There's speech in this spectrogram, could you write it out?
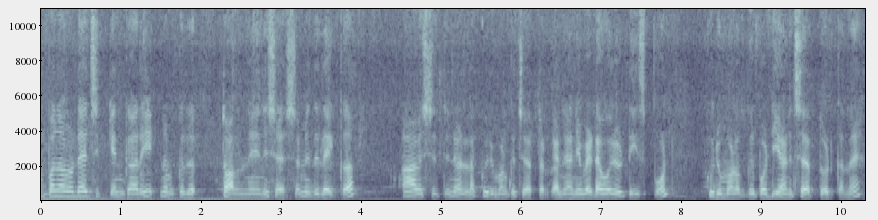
അപ്പോൾ നമ്മുടെ ചിക്കൻ കറി നമുക്കിത് തുറന്നതിന് ശേഷം ഇതിലേക്ക് ആവശ്യത്തിനുള്ള കുരുമുളക് ചേർത്തെടുക്കാം. ഞാനിവിടെ ഒരു ടീസ്പൂൺ കുരുമുളക് പൊടിയാണ് ചേർത്ത് കൊടുക്കുന്നത്.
